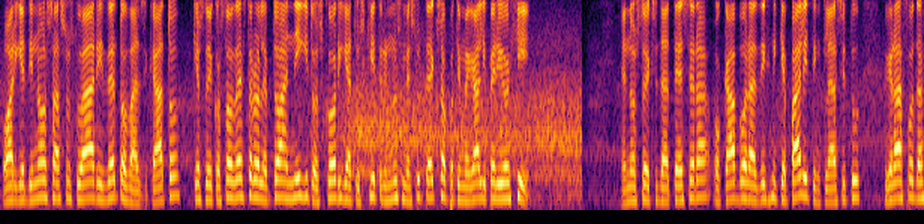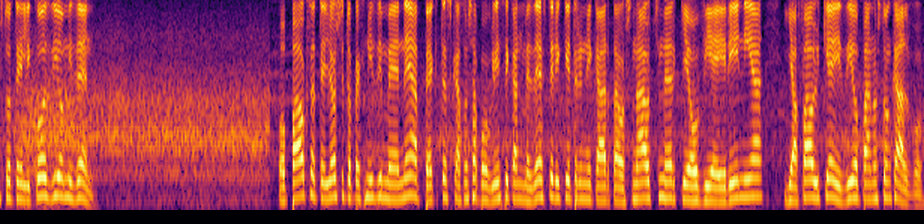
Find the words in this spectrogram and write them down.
Ο Αργεντινός άσος του Άρη δεν το βάζει κάτω και στο 22ο λεπτό ανοίγει το σκόρ για τους κίτρινους με σούτ έξω από τη μεγάλη περιοχή. Ενώ στο 64 ο Κάμπορα δείχνει και πάλι την κλάση του γράφοντας το τελικό 2-0. Ο Πάοκ θα τελειώσει το παιχνίδι με 9 παίκτες, καθώς αποβλήθηκαν με δεύτερη κίτρινη κάρτα ο Σνάουτσνερ και ο Βιεϊρίνια για φάουλ και οι δύο πάνω στον κάλβο.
